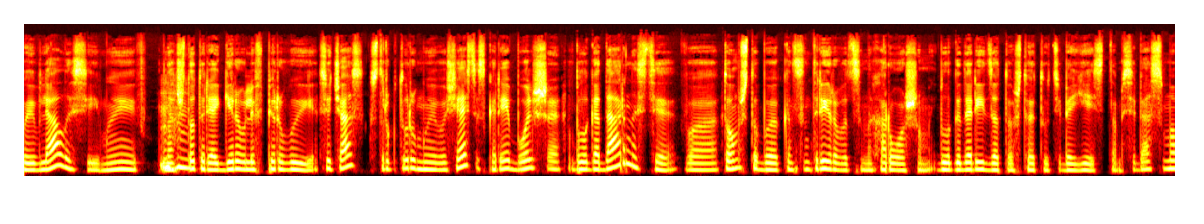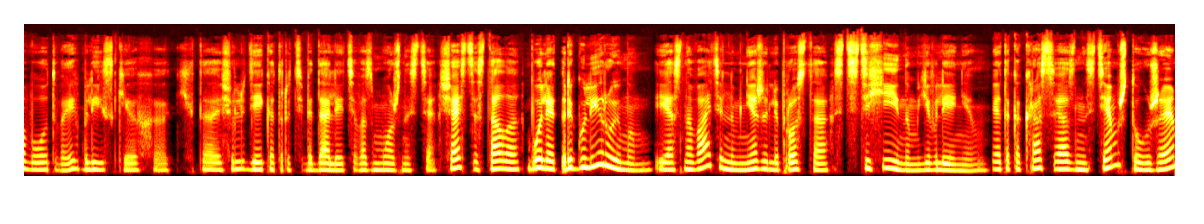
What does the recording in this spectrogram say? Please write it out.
появлялось, и мы mm-hmm. на что-то реагировали впервые. Сейчас структура моего счастья скорее больше в благодарности, в том, чтобы концентрироваться на хорошем, благодарить за то, что это у тебя есть, там, себя самого, твоих близких, э, каких-то еще людей, которые тебе дали эти возможности. Счастье стало более регулируемым и основательным, нежели просто стихийным явлением. Это как раз связано с тем, что уже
